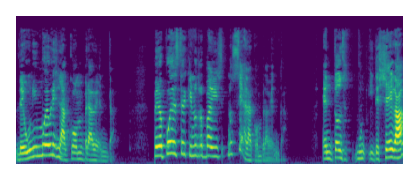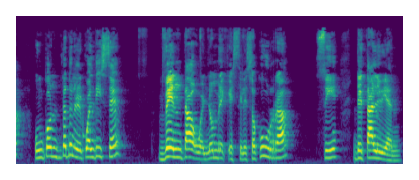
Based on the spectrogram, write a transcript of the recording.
de un inmueble es la compra-venta. Pero puede ser que en otro país no sea la compra-venta. Entonces, y te llega un contrato en el cual dice venta o el nombre que se les ocurra, ¿sí? De tal bien.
